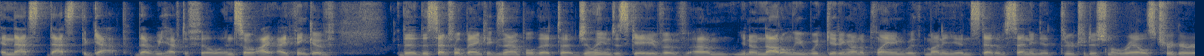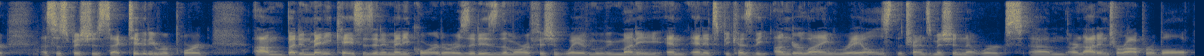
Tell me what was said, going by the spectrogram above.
and that's that's the gap that we have to fill. And so I, I think of the the central bank example that uh, Gillian just gave of um, you know not only would getting on a plane with money instead of sending it through traditional rails trigger a suspicious activity report, um, but in many cases and in many corridors, it is the more efficient way of moving money, and and it's because the underlying rails, the transmission networks, um, are not interoperable.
